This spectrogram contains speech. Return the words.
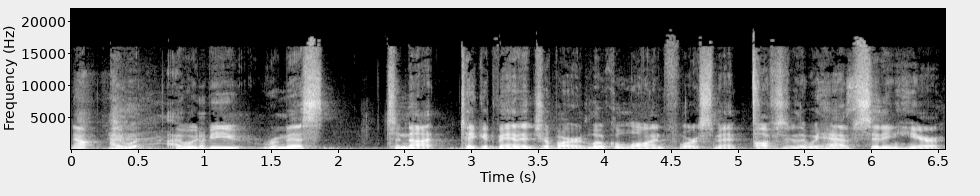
Now, I, w- I would be remiss to not take advantage of our local law enforcement officer that we have sitting here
